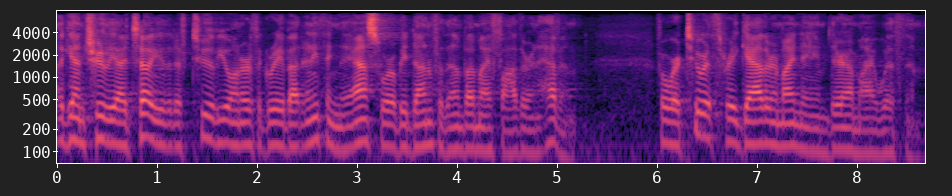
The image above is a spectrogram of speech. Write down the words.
Again, truly I tell you that if two of you on earth agree about anything they ask for, it will be done for them by my Father in heaven. For where two or three gather in my name, there am I with them.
